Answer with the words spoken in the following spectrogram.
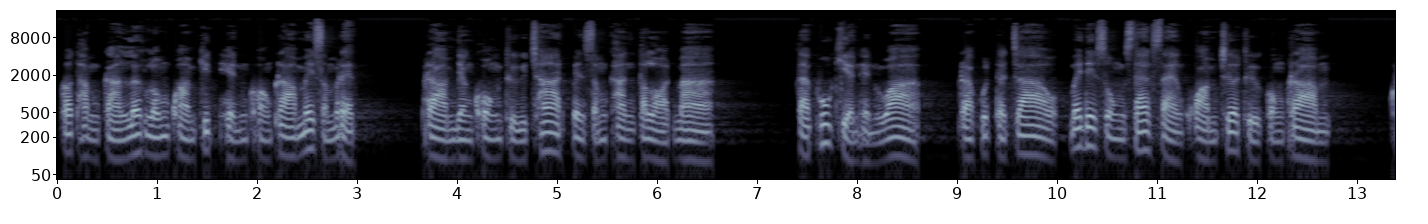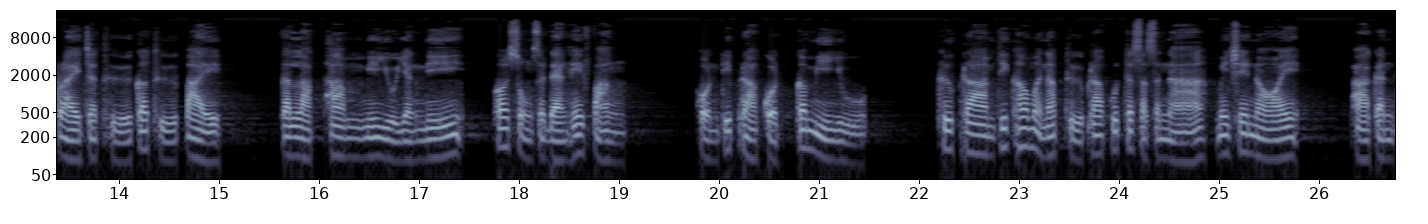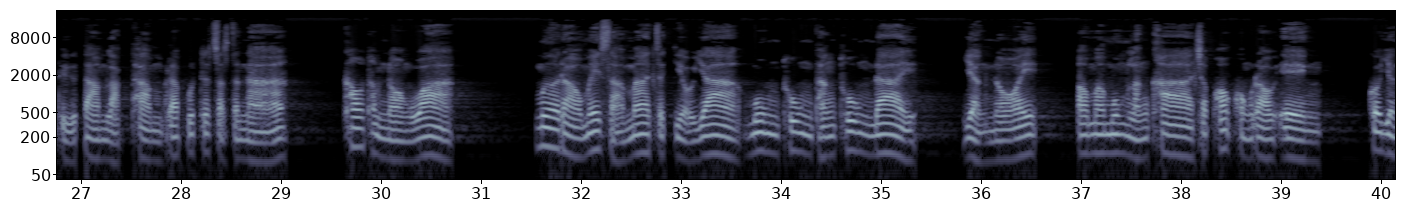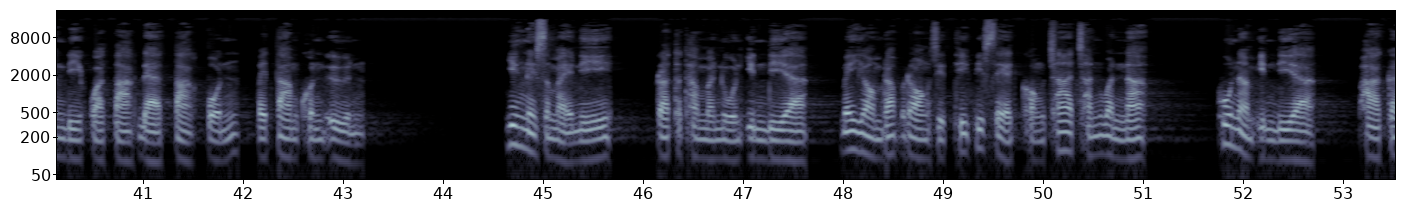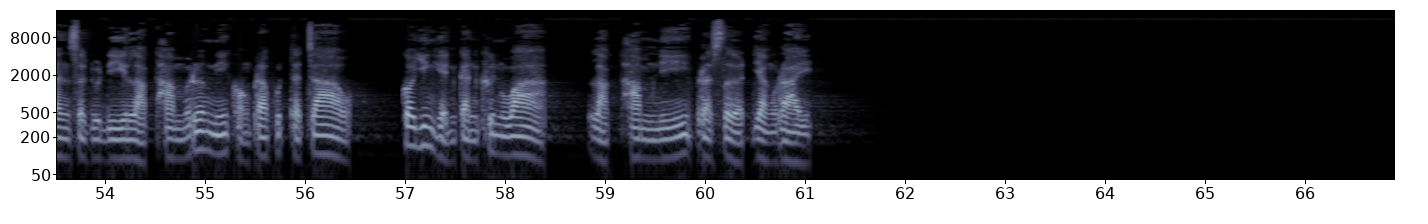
ก็ทำการเลิกล้มความคิดเห็นของพราหมณ์ไม่สำเร็จ พราหมยังคงถือชาติเป็นสำคัญตลอดมา แต่ผู้เขียนเห็นว่า พระพุทธเจ้าไม่ได้ทรงแทรกแซงความเชื่อถือของพราหมณ์ ใครจะถือก็ถือไป แต่หลักธรรมมีอยู่อย่างนี้ก็ทรงแสดงให้ฟัง ผลที่ปรากฏก็มีอยู่ คือพราหมณ์ที่เข้ามานับถือพระพุทธศาสนาไม่ใช่น้อย พากันถือตามหลักธรรมพระพุทธศาสนา เข้าทำนองว่า เมื่อเราไม่สามารถจะเกี่ยวหญ้ามุ่งทุ่งทั้งทุ่งได้ อย่างน้อย เอามามุงหลังคาเฉพาะของเราเอง ก็ยังดีกว่าตากแดดตากฝนไปตามคนอื่น ยิ่งในสมัยนี้ รัฐธรรมนูญอินเดียไม่ยอมรับรองสิทธิพิเศษของชาติชั้นวันนะผู้นำอินเดียพากันสดุดีหลักธรรมเรื่องนี้ของพระพุทธเจ้า ก็ยิ่งเห็นกันขึ้นว่า หลักธรรมนี้ประเสริฐอย่างไร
